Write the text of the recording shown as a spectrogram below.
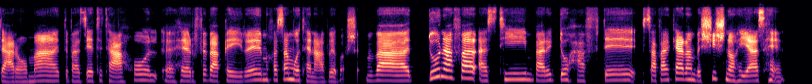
درآمد وضعیت تاهل حرفه و غیره می‌خواستن متنوع باشه. و دو نفر از تیم برای دو هفته سفر کردن به شش ناحیه از هند.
